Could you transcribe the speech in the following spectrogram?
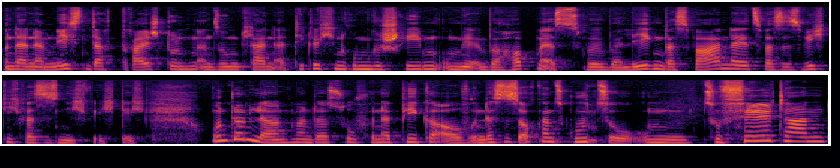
und dann am nächsten Tag drei Stunden an so einem kleinen Artikelchen rumgeschrieben, um mir überhaupt mal erst zu überlegen, was war denn da jetzt, was ist wichtig, was ist nicht wichtig. Und dann lernt man das so von der Pike auf. Und das ist auch ganz gut so, um zu filtern,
